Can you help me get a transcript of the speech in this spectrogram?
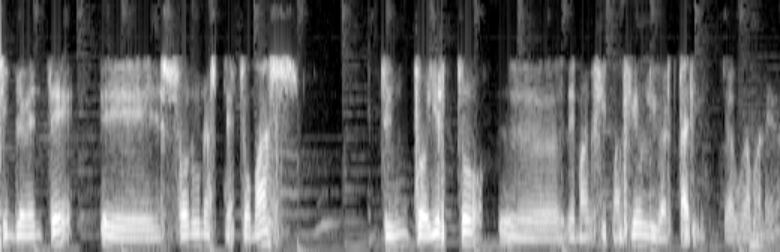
simplemente eh, son un aspecto más de un proyecto eh, de emancipación libertario, de alguna manera.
